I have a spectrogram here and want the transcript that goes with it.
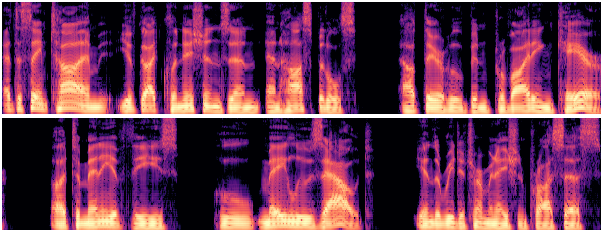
At the same time, you've got clinicians and, and hospitals out there who've been providing care uh, to many of these who may lose out in the redetermination process.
